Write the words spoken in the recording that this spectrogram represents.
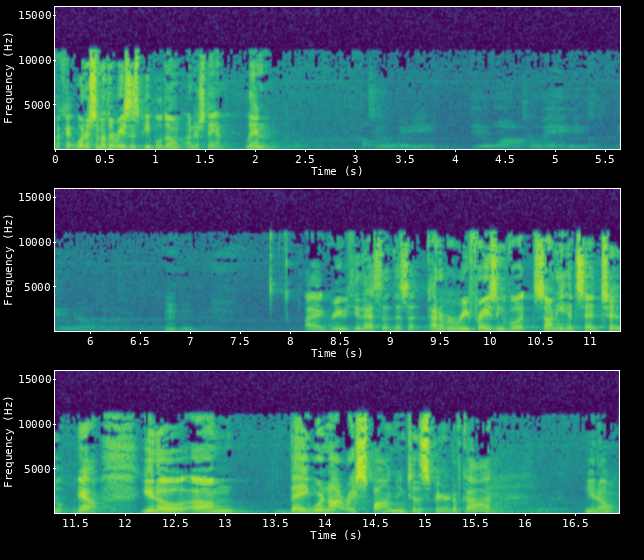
Okay, what are some other reasons people don't understand? Lynn? Mm-hmm. I agree with you. That's, a, that's a kind of a rephrasing of what Sonny had said, too. Yeah. You know, um, they were not responding to the Spirit of God. You know?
